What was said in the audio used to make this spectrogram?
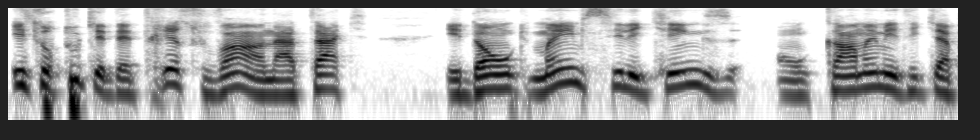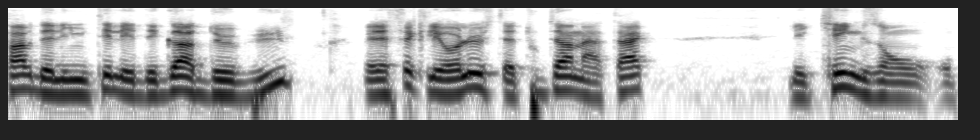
Et surtout qu'ils étaient très souvent en attaque. Et donc, même si les Kings ont quand même été capables de limiter les dégâts à deux buts, mais le fait que les Oilers étaient tout le temps en attaque, les Kings ont, ont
